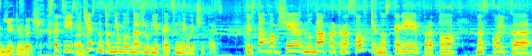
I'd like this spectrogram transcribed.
едем дальше. Кстати, если А. честно, то мне было даже увлекательно его читать. То есть там вообще, ну да, про кроссовки, но скорее про то, насколько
